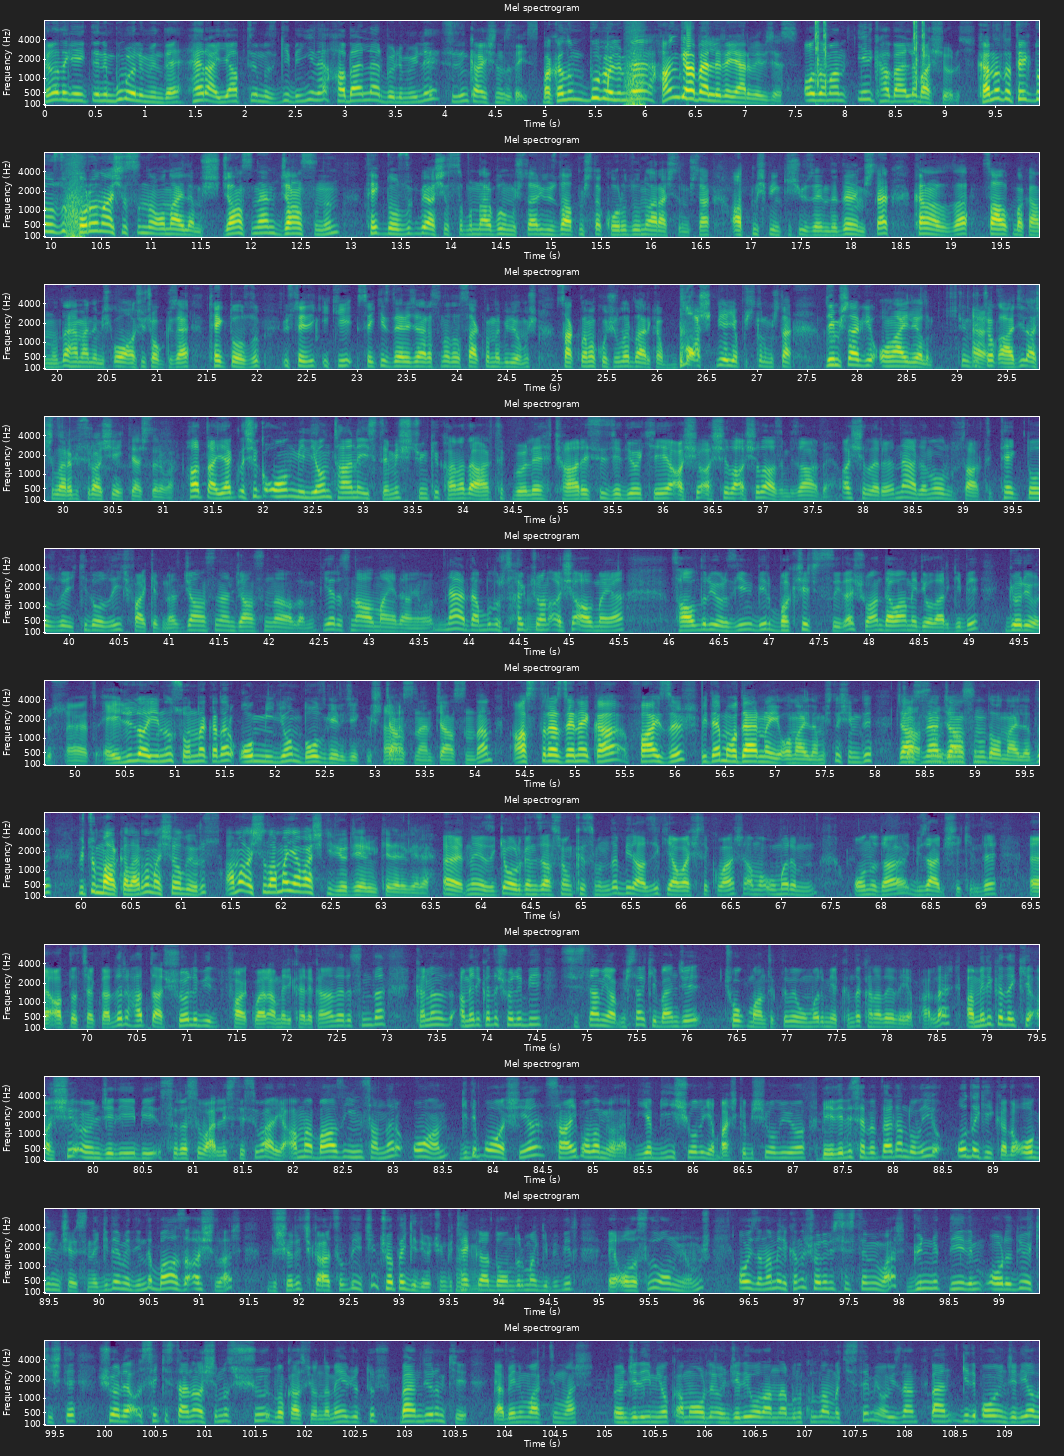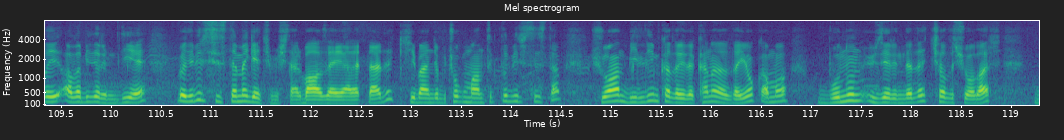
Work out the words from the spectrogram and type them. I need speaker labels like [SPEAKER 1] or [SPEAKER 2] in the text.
[SPEAKER 1] Kanada Geyiklerinin bu bölümünde her ay yaptığımız gibi yine haberler bölümüyle sizin karşınızdayız.
[SPEAKER 2] Bakalım bu bölümde hangi haberlere yer vereceğiz?
[SPEAKER 1] O zaman ilk haberle başlıyoruz.
[SPEAKER 2] Kanada tek dozluk korona aşısını onaylamış. Johnson Johnson'ın tek dozluk bir aşısı bunlar bulmuşlar. %60'da koruduğunu araştırmışlar. 60 bin kişi üzerinde denemişler. Kanada'da Sağlık Bakanlığı da hemen demiş ki o aşı çok güzel. Tek dozluk. Üstelik 2-8 derece arasında da saklanabiliyormuş. Saklama koşulları da harika. Boş diye yapıştırmışlar. Demişler ki onaylayalım. Çünkü
[SPEAKER 1] Evet.
[SPEAKER 2] çok acil aşılara bir sürü aşıya ihtiyaçları var.
[SPEAKER 1] Hatta yaklaşık 10 milyon tane istemiş. Çünkü Kanada artık böyle çaresizce diyor ki aşı aşı aşı lazım bize abi. Aşıları nereden olursa artık tek dozlu, iki dozlu hiç fark etmez. Johnson Johnson'dan alalım. Yarısını Almanya'dan alalım. Nereden bulursak şu an aşı almaya saldırıyoruz gibi bir bakış açısıyla şu an devam ediyorlar gibi görüyoruz.
[SPEAKER 2] Evet. Eylül ayının sonuna kadar 10 milyon doz gelecekmiş
[SPEAKER 1] Evet.
[SPEAKER 2] Johnson Johnson'dan. AstraZeneca, Pfizer bir de Moderna'yı onaylamıştı. Şimdi Johnson
[SPEAKER 1] Johnson
[SPEAKER 2] Johnson'ı da onayladı. Bütün markalardan aşı alıyoruz. Ama aşılama yavaş gidiyor diğer ülkelere göre.
[SPEAKER 1] Evet ne yazık ki organizasyon kısmında birazcık yavaşlık var ama umarım onu da güzel bir şekilde e, atlatacaklardır. Hatta şöyle bir fark var Amerika ile Kanada arasında. Kanada Amerika'da şöyle bir sistem yapmışlar ki bence çok mantıklı ve umarım yakında Kanada'ya da yaparlar. Amerika'daki aşı önceliği bir sırası var, listesi var ya ama bazı insanlar o an gidip o aşıya sahip olamıyorlar. Ya bir işi oluyor ya başka bir şey oluyor. Belirli sebeplerden dolayı o dakikada, o gün içerisinde gidemediğinde bazı aşılar dışarı çıkartıldığı için çöpe gidiyor. Çünkü tekrar dondurma gibi bir e, olasılığı olmuyormuş. O yüzden Amerika'nın şöyle bir sistemi var. Günlük diyelim orada diyor ki işte şöyle 8 tane aşımız şu lokasyonda mevcuttur. Ben diyorum ki ya benim vaktim var. Önceliğim yok ama orada önceliği olanlar bunu kullanmak istemiyor. O yüzden ben gidip o önceliği alay- alabilirim diye böyle bir sisteme geçmişler bazı eyaletlerde ki bence bu çok mantıklı bir sistem. Şu an bildiğim kadarıyla Kanada'da yok ama bunun üzerinde de çalışıyorlar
